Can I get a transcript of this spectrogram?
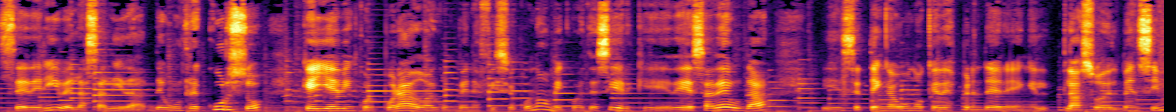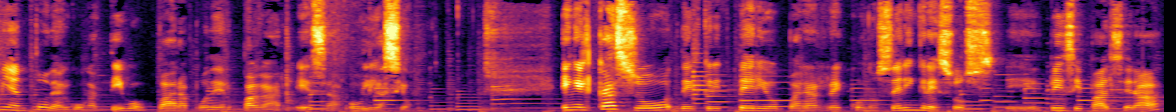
se derive la salida de un recurso que lleve incorporado algún beneficio económico, es decir, que de esa deuda eh, se tenga uno que desprender en el plazo del vencimiento de algún activo para poder pagar esa obligación. En el caso del criterio para reconocer ingresos, eh, el principal será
